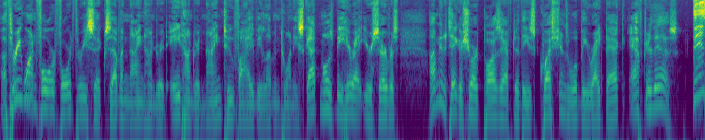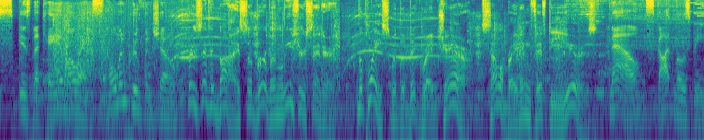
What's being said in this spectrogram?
Uh, 314-436-7900, 800-925-1120. Scott Mosby here at your service. I'm going to take a short pause after these questions. We'll be right back after this. This is the KMOX Home Improvement Show. Presented by Suburban Leisure Center, the place with the big red chair, celebrating 50 years. Now, Scott Mosby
